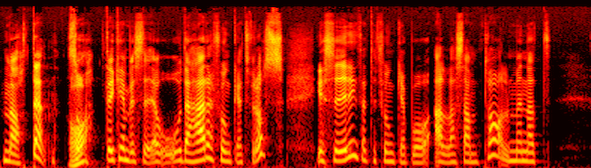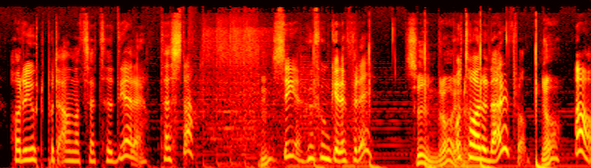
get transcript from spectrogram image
möten. Ja. Så, det kan vi säga. Och det här har funkat för oss. Jag säger inte att det funkar på alla samtal, men att har du gjort på ett annat sätt tidigare, testa. Mm. Se, hur funkar det för dig? Svinbra. Och ta det därifrån. Ja. Ja.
